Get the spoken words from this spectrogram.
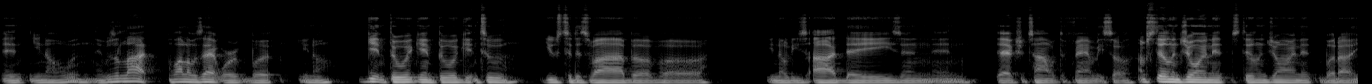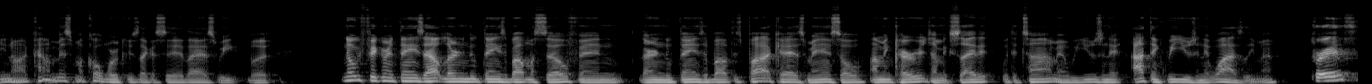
you know, it was a lot while I was at work, but you know, getting through it, getting through it, getting too used to this vibe of uh, you know, these odd days and and the extra time with the family. So I'm still enjoying it, still enjoying it. But uh, you know, I kind of miss my coworkers, like I said last week. But you know, we figuring things out, learning new things about myself and learning new things about this podcast, man. So I'm encouraged, I'm excited with the time, and we're using it. I think we're using it wisely, man. Prez.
